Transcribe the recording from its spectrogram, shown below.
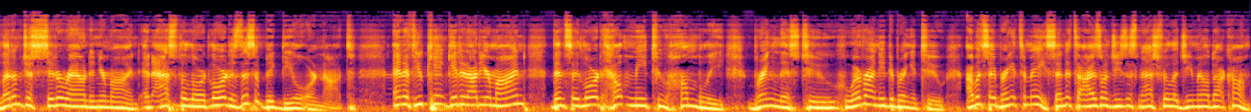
Let them just sit around in your mind and ask the Lord, Lord, is this a big deal or not? And if you can't get it out of your mind, then say, Lord, help me to humbly bring this to whoever I need to bring it to. I would say, bring it to me. Send it to eyesonjesusnashville at gmail.com.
